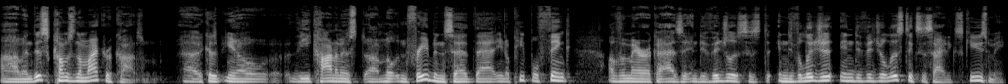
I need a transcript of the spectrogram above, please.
Um, and this comes in the microcosm because uh, you know the economist uh, Milton Friedman said that you know people think of America as an individualistic individualistic society, excuse me,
